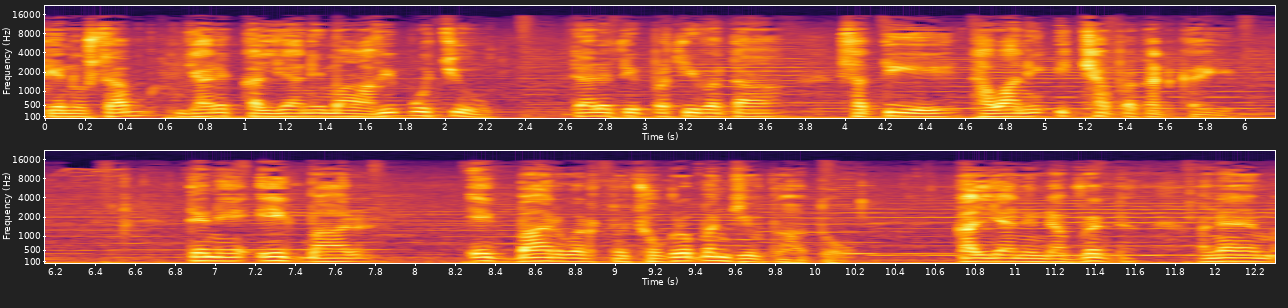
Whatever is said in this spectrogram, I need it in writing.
તેનું શબ જ્યારે કલ્યાણીમાં આવી પહોંચ્યું, ત્યારે તે પ્રતિવતા સતીએ થવાની ઈચ્છા પ્રકટ કરી. તેને એક બાર એક બાર વર્ષનો છોકરો પણ જીવતો હતો. કલ્યાણી નવૃત્ત અને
